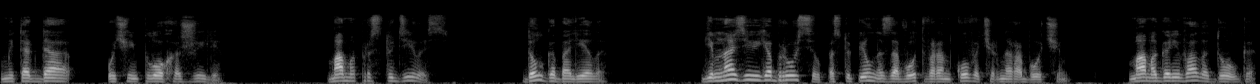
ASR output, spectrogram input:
Мы тогда очень плохо жили. Мама простудилась, долго болела. Гимназию я бросил, поступил на завод Воронкова чернорабочим. Мама горевала долго.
